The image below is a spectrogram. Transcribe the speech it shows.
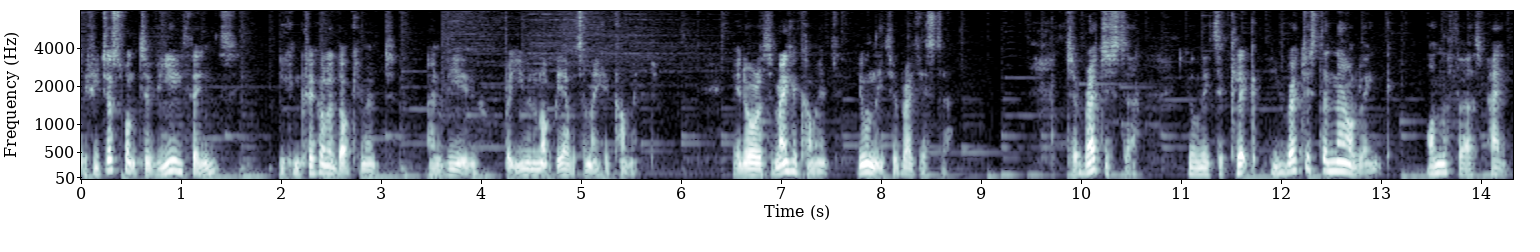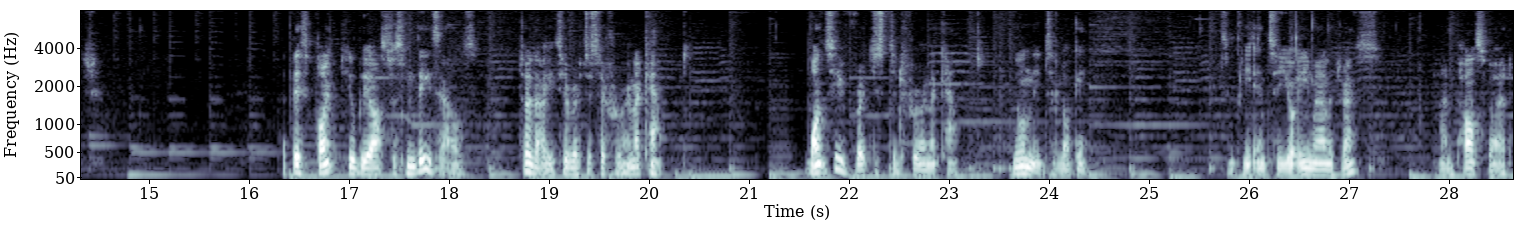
If you just want to view things, you can click on a document and view, but you will not be able to make a comment. In order to make a comment, you will need to register. To register, you'll need to click the Register Now link on the first page. At this point, you'll be asked for some details to allow you to register for an account. Once you've registered for an account, you'll need to log in. Simply enter your email address and password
